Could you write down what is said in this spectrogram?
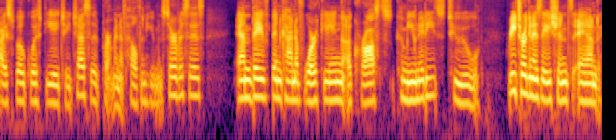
I spoke with DHHS, the Department of Health and Human Services, and they've been kind of working across communities to reach organizations and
